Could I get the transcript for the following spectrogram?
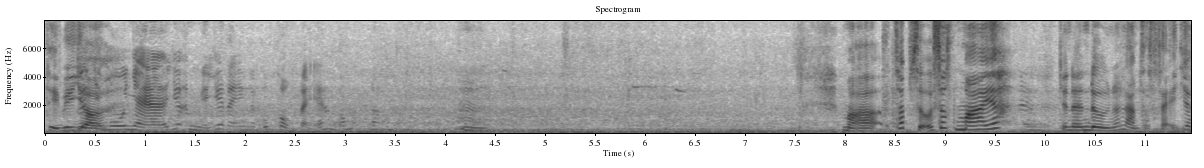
thì bây Chứ giờ chị mua nhà với anh nghĩ dưới đây nó cũng còn rẻ không có mắc đâu ừ. mà sắp sửa xuất mai á ừ. cho nên đường nó làm sạch sẽ chưa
